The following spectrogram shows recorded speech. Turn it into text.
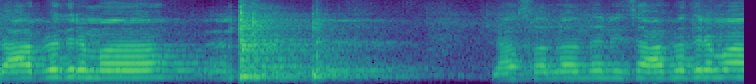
الله استغفر நான் استغفر استغفر நீ استغفر தெரியுமா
